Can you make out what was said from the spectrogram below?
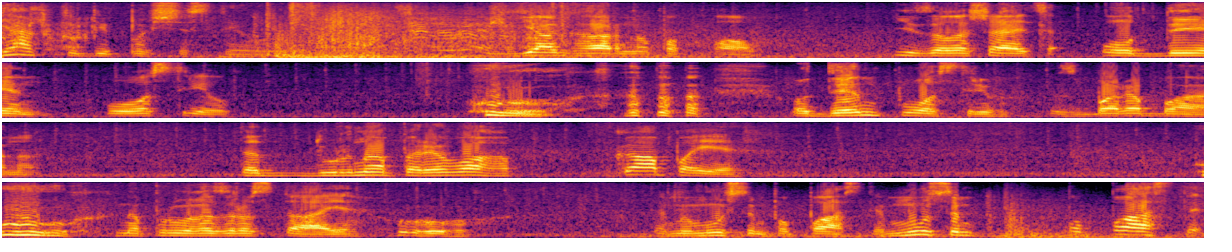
Як тобі пощастило? Як гарно попав. І залишається один постріл. Фух. Один постріл з барабана. Та дурна перевага капає. Ух, напруга зростає. Ух. Та ми мусимо попасти. Мусимо попасти.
